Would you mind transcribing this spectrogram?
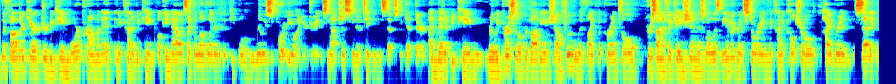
the father character became more prominent and it kind of became okay now it's like a love letter to the people who really support you on your dreams not just you know taking the steps to get there. And then it became really personal to bobby and Shaofu with like the parental personification as well as the immigrant story and the kind of cultural hybrid setting.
